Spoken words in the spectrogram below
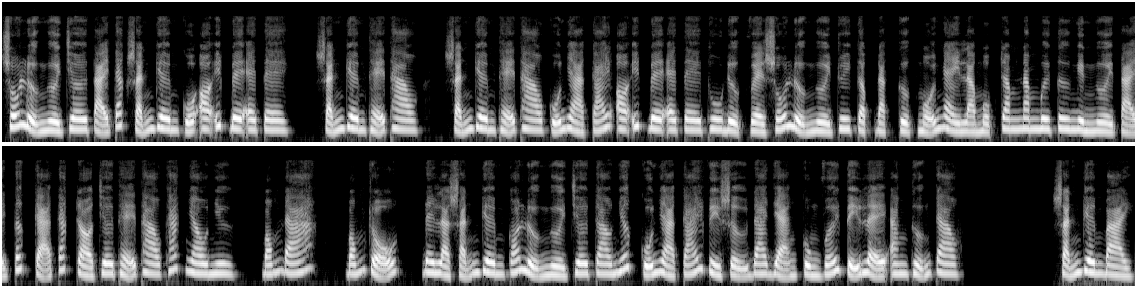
Số lượng người chơi tại các sảnh game của OXBET, sảnh game thể thao, sảnh game thể thao của nhà cái OXBET thu được về số lượng người truy cập đặt cược mỗi ngày là 154.000 người tại tất cả các trò chơi thể thao khác nhau như bóng đá, bóng rổ. Đây là sảnh game có lượng người chơi cao nhất của nhà cái vì sự đa dạng cùng với tỷ lệ ăn thưởng cao. Sảnh game bài,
